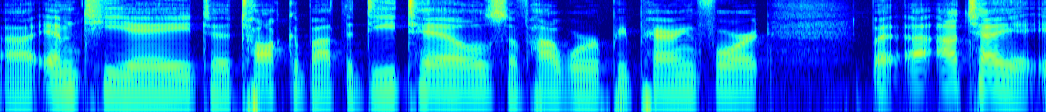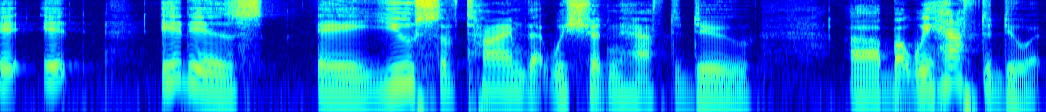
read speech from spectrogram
uh, MTA to talk about the details of how we're preparing for it. But I'll tell you, it, it, it is a use of time that we shouldn't have to do, uh, but we have to do it.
